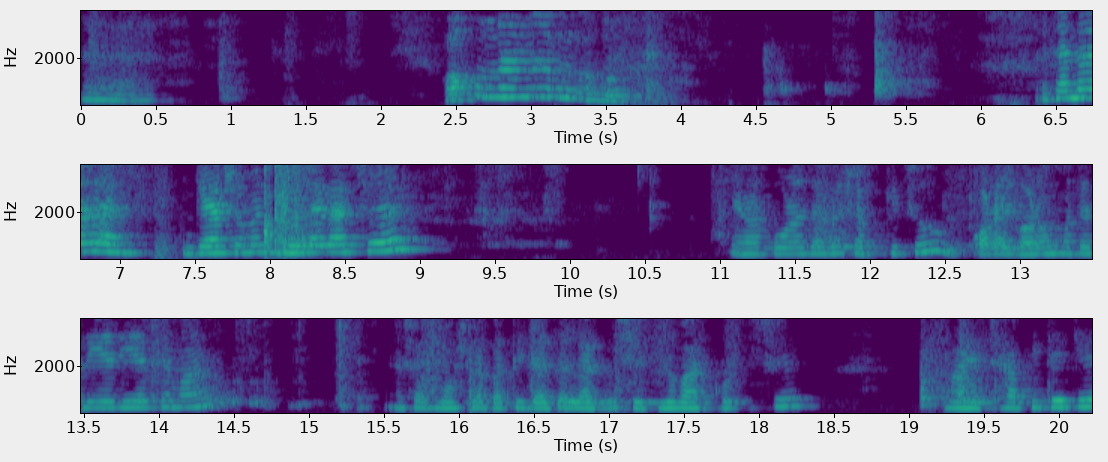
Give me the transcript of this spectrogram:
হ্যাঁ। কখন রান্না হবে কখন এখানে গ্যাস ওভেন জ্বলে গেছে। এবার পড়ে যাবে সব কিছু কড়াই গরম হতে দিয়ে দিয়েছে মা। সব মশলাপাতি যা যা লাগবে সেগুলো বার করছে। মায়ের ছাপি থেকে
